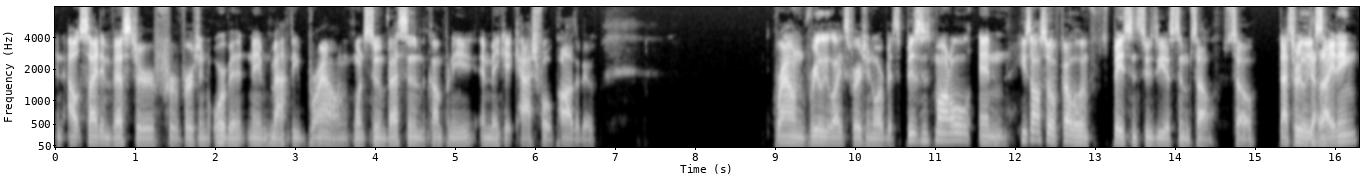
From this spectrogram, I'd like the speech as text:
An outside investor for Virgin Orbit named Matthew Brown wants to invest in the company and make it cash flow positive. Brown really likes Virgin Orbit's business model, and he's also a fellow space enthusiast himself. So that's really exciting.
